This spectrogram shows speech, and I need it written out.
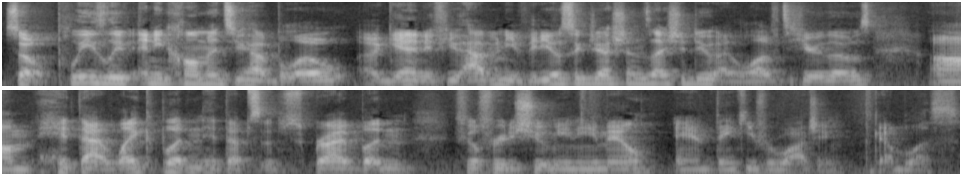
So please leave any comments you have below. Again, if you have any video suggestions I should do, I love to hear those. Um, hit that like button, hit that subscribe button. Feel free to shoot me an email, and thank you for watching. God bless.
